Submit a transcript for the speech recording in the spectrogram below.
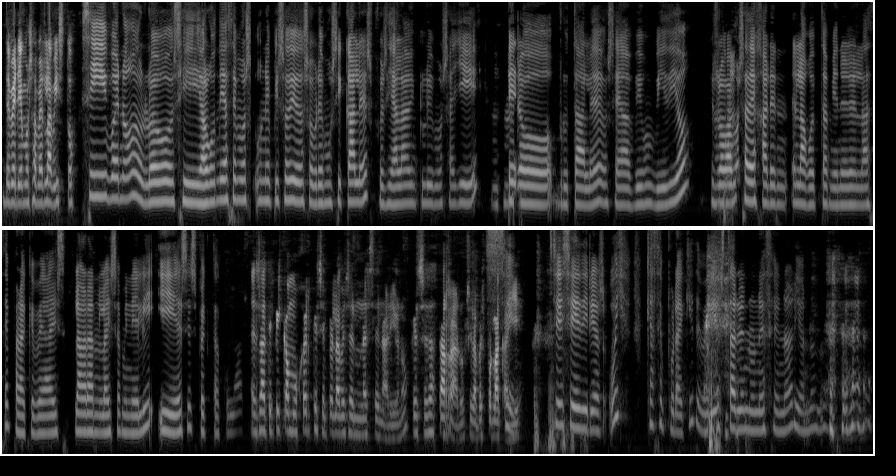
Deberíamos haberla visto. Sí, bueno, luego si algún día hacemos un episodio sobre musicales, pues ya la incluimos allí. Pero brutal, ¿eh? O sea, vi un vídeo os lo vamos a dejar en, la web también el enlace para que veáis la gran Liza Minnelli y es espectacular. Es la típica mujer que siempre la ves en un escenario, ¿no? Que es hasta raro si la ves por la calle. Sí, sí, dirías, uy, ¿qué hace por aquí? Debería estar en un escenario, ¿no?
